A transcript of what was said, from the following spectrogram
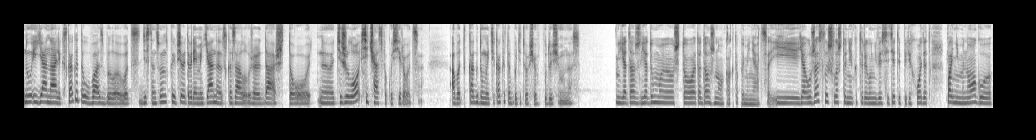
Ну и Яна, Алекс, как это у вас было вот с дистанционкой все это время? Яна сказала уже, да, что э, тяжело сейчас фокусироваться. А вот как думаете, как это будет вообще в будущем у нас? Я, даже, я думаю, что это должно как-то поменяться. И я уже слышала, что некоторые университеты переходят понемногу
